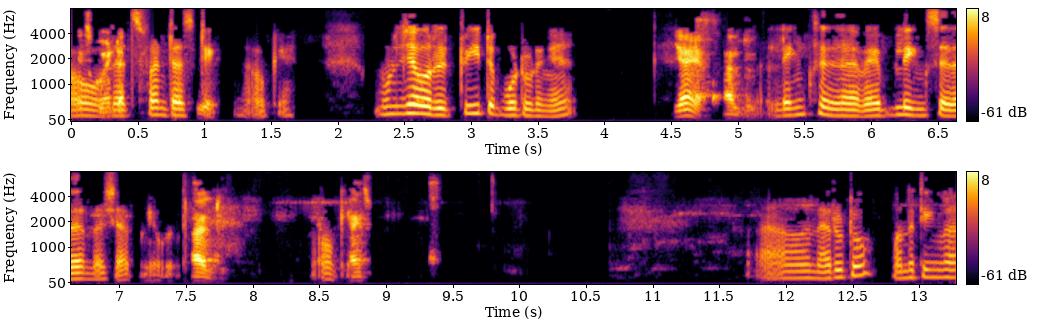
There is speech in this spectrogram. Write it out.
oh that's fantastic okay முடிஞ்ச ஒரு ட்வீட்டை போட்டு விடுங்க. Yeah yeah. Links web links ஏதாவது ஷேர் பண்ணி விடுங்க. ஓகே. நருட்டோ வந்துட்டீங்களா?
